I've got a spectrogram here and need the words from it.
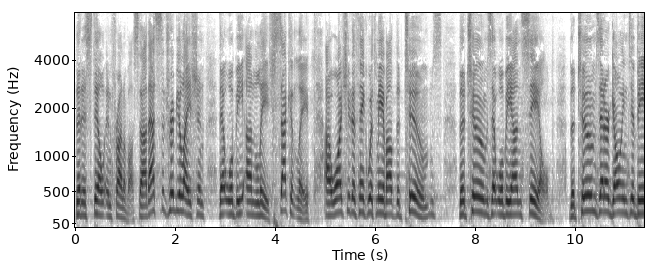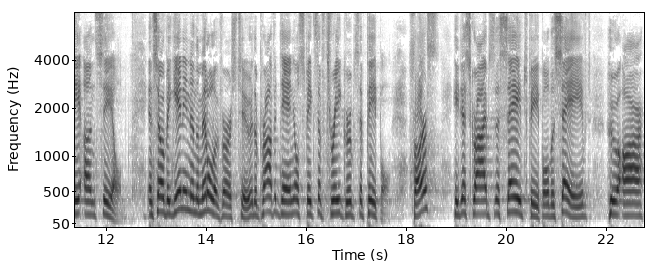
that is still in front of us. Now that's the tribulation that will be unleashed. Secondly, I want you to think with me about the tombs, the tombs that will be unsealed, the tombs that are going to be unsealed. And so beginning in the middle of verse 2, the prophet Daniel speaks of three groups of people. First, he describes the saved people, the saved who are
